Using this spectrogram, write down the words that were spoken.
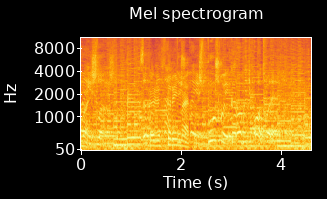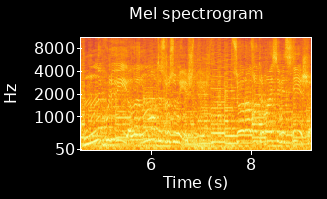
вийшло. Запам'ятай, ти метод. шукаєш пушку, яка робить отвори. Не кульові, але ну ти зрозумієш. Цього разу тримайся міцніше.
